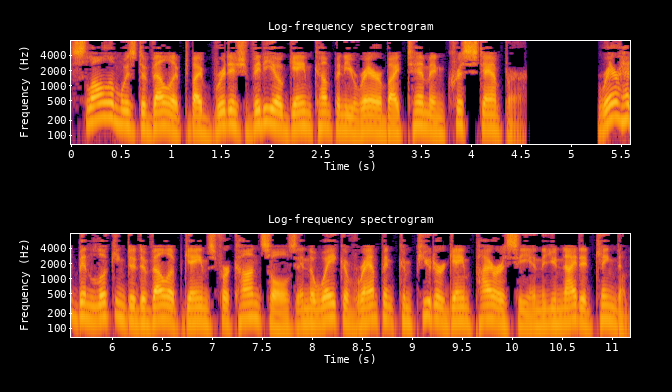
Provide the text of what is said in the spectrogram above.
Slalom was developed by British video game company Rare by Tim and Chris Stamper. Rare had been looking to develop games for consoles in the wake of rampant computer game piracy in the United Kingdom.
